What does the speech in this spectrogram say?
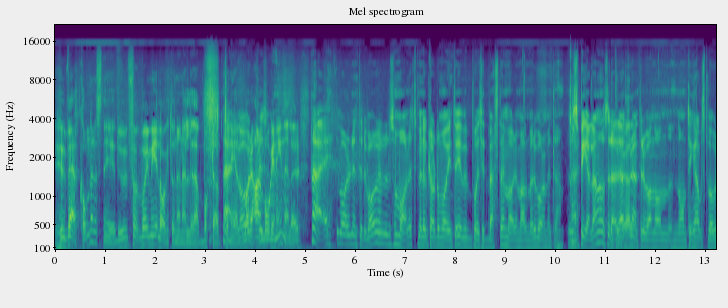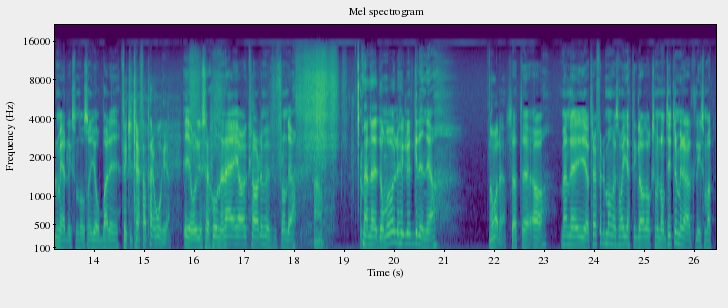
Hur välkomnades ni? Du var ju med i laget under den här lilla borta Nej, turnén. Var, var det precis- armbågen in eller? Nej, det var det inte. Det var som vanligt. Men det är klart, de var ju inte på sitt bästa humör i Malmö. Det var de inte. Nej. Spelarna och sådär, där tror jag inte det var någon, någonting alls. Det var väl mer liksom de som jobbar i, Fick du träffa Per Ågren? i organisationen. Nej, jag klarade mig från det. Ja. Men eh, de var väl hyggligt griniga. De var det? Så att, eh, ja. Men eh, jag träffade många som var jätteglada också. Men de tyckte mer att, liksom, att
